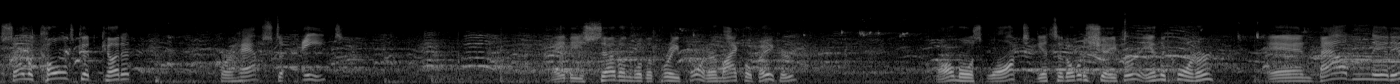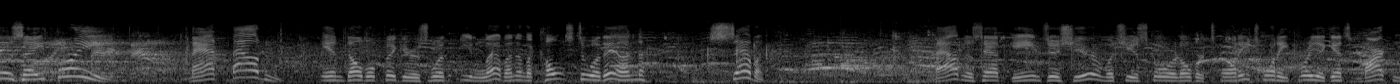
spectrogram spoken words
So the Colts could cut it perhaps to eight. Maybe seven with a three-pointer. Michael Baker almost walked, gets it over to Schaefer in the corner. And Bowden, it is a three. Matt Bowden in double figures with 11, and the Colts to within seven. Bowden has had games this year in which he has scored over 20, 23 against Martin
